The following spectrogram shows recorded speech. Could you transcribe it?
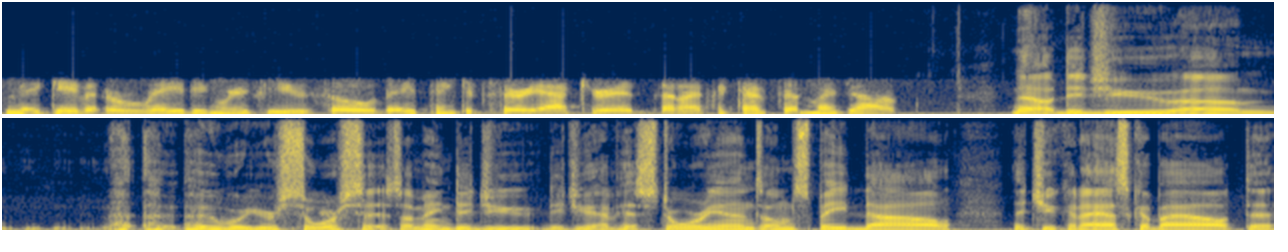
and they gave it a rating review. So they think it's very accurate, and I think I've done my job. Now, did you? Um, who were your sources? I mean, did you did you have historians on speed dial that you could ask about? Uh,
